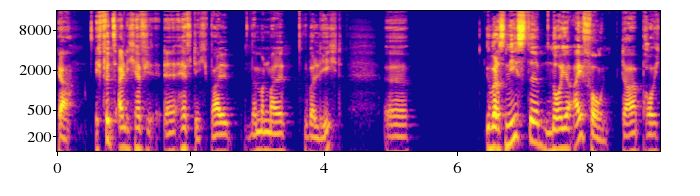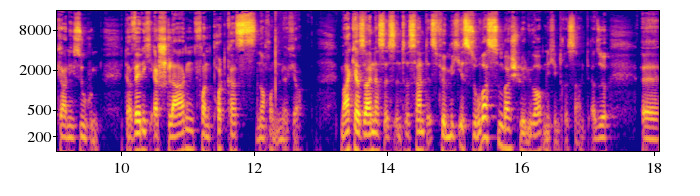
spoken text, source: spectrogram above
Ja, ich finde es eigentlich äh, heftig, weil wenn man mal überlegt, äh, über das nächste neue iPhone, da brauche ich gar nicht suchen. Da werde ich erschlagen von Podcasts noch und nöcher. Mag ja sein, dass es interessant ist. Für mich ist sowas zum Beispiel überhaupt nicht interessant. Also äh,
